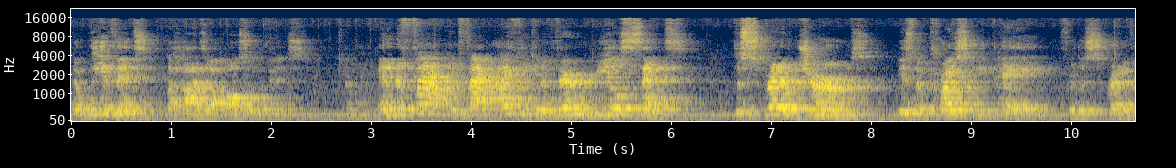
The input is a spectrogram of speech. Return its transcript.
that we evince, the Hadza also evince. And in fact, in fact, I think in a very real sense, the spread of germs is the price we pay for the spread of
